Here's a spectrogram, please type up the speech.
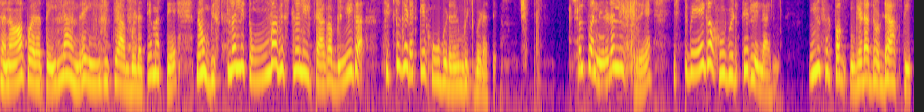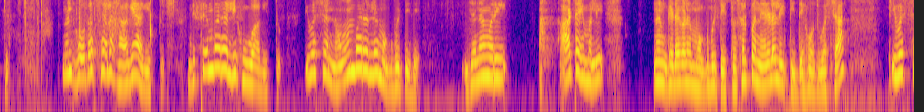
ಚೆನ್ನಾಗಿ ಬರುತ್ತೆ, ಇಲ್ಲ ಅಂದರೆ ಈ ರೀತಿ ಆಗಿಬಿಡತ್ತೆ. ಮತ್ತು ನಾವು ಬಿಸಿಲಲ್ಲಿ ತುಂಬ ಬಿಸಿಲಲ್ಲಿ ಇಟ್ಟಾಗ ಬೇಗ ಚಿಕ್ಕ ಗಿಡಕ್ಕೆ ಹೂ ಬಿಡ ಬಿಟ್ಬಿಡತ್ತೆ. ಸ್ವಲ್ಪ ನೆರಳಲ್ಲಿಟ್ಟರೆ ಇಷ್ಟು ಬೇಗ ಹೂ ಬಿಡ್ತಿರ್ಲಿಲ್ಲ ಅದು. ಇನ್ನೂ ಸ್ವಲ್ಪ ಗಿಡ ದೊಡ್ಡ ಆಗ್ತಿತ್ತು. ನಂದು ಹೋದ ಸಲ ಹಾಗೆ ಆಗಿತ್ತು. ಡಿಸೆಂಬರಲ್ಲಿ ಹೂವಾಗಿತ್ತು ಈ ವರ್ಷ ನವಂಬರಲ್ಲೇ ಮೊಗ್ಬಿಟ್ಟಿದೆ. ಜನವರಿ, ಆ ಟೈಮಲ್ಲಿ ನನ್ನ ಗಿಡಗಳ ಮೊಗ್ಬಿಟ್ಟಿತ್ತು. ಸ್ವಲ್ಪ ನೆರಳಲ್ಲಿಟ್ಟಿದ್ದೆ ಹೋದ ವರ್ಷ. ಈ ವರ್ಷ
